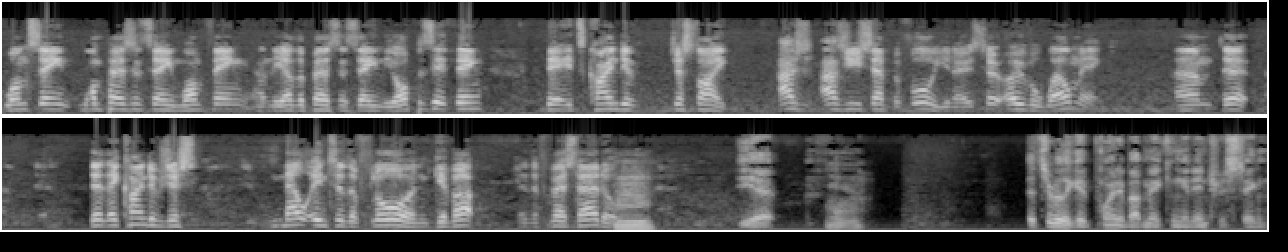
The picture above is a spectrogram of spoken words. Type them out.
One saying, one person saying one thing, and the other person saying the opposite thing. That it's kind of just like, as as you said before, you know, it's so overwhelming um, that that they kind of just melt into the floor and give up at the first hurdle. Yeah, Yeah. that's a really good point about making it interesting.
